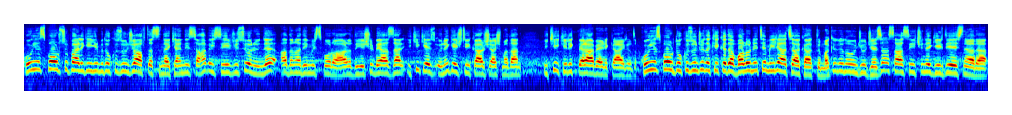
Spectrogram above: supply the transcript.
Konya Spor Süper Lig'in 29. haftasında kendi saha ve seyircisi önünde Adana Demirspor'u ağırladı. Yeşil Beyazlar iki kez öne geçtiği karşılaşmadan 2-2'lik beraberlikle ayrıldı. Konya Spor 9. dakikada Valonete milli atağa kalktı. Makedon oyuncu ceza sahası içinde girdiği esnada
